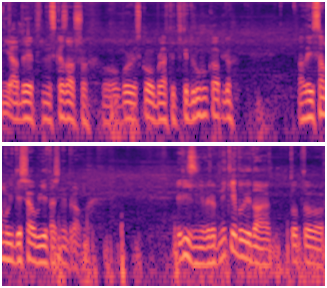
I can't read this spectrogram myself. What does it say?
я би не сказав, що обов'язково брати тільки другу каплю, але і саму дешеву я теж не брав. Різні виробники були, да. тобто,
